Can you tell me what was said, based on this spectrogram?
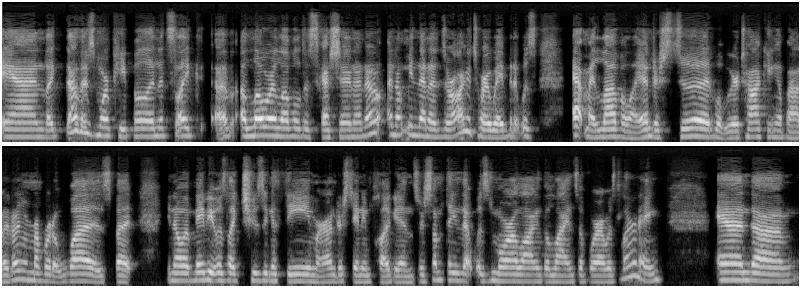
and like now there's more people and it's like a, a, lower level discussion. I don't I don't mean that in a derogatory way, but it was at my level. I understood what we were talking about. I don't even remember what it was, but you know, maybe it was like choosing a theme or understanding plugins or something that was more along the lines of where I was learning. And um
